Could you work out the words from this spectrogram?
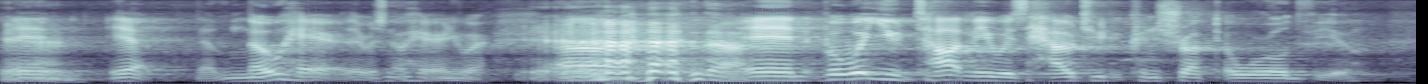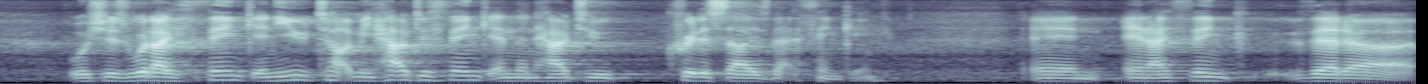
and, and yeah, no hair. There was no hair anywhere. Yeah. Um, no. And, but what you taught me was how to construct a worldview which is what I think, and you taught me how to think and then how to criticize that thinking. And, and I think that uh,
